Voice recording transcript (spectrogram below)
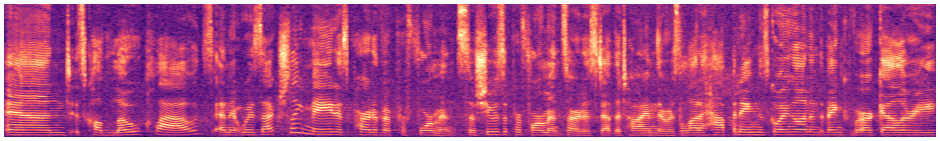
And it's called Low Clouds, and it was actually made as part of a performance. So she was a performance artist at the time. There was a lot of happenings going on in the Vancouver Art Gallery.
